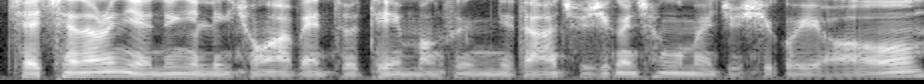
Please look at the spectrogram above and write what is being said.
제 채널은 예능 힐링 종합 엔터테인 방송입니다. 주식은 참고해 주시고요.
